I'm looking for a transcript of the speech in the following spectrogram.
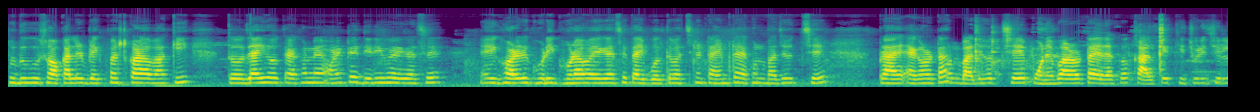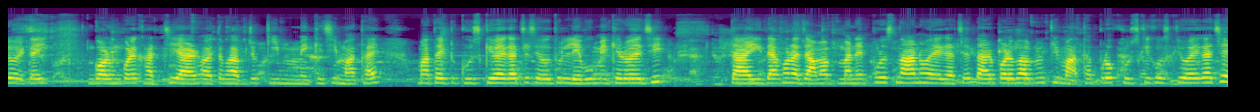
শুধু সকালের ব্রেকফাস্ট করা বাকি। তো, যাই হোক, এখন অনেকটাই দেরি হয়ে গেছে। এই ঘরের ঘড়ি ঘোরা হয়ে গেছে, তাই বলতে পারছি না টাইমটা এখন বাজে হচ্ছে। প্রায় এগারোটা। বাজে হচ্ছে পনেরো বারোটায় দেখো, কালকে খিচুড়ি ছিল, এটাই গরম করে খাচ্ছি। আর হয়তো ভাবছ কি মেখেছি মাথায়। মাথায় একটু খুশকি হয়ে গেছে, সেহেতু লেবু মেখে রয়েছি। তাই দেখো না, জামা মানে পুরো স্নান হয়ে গেছে। তারপরে ভাবলাম কি, মাথা পুরো খুশকি খুশকি হয়ে গেছে।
